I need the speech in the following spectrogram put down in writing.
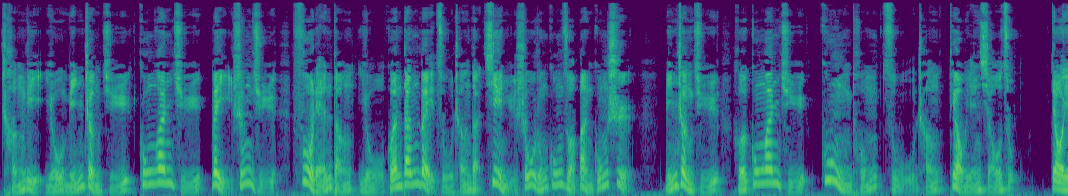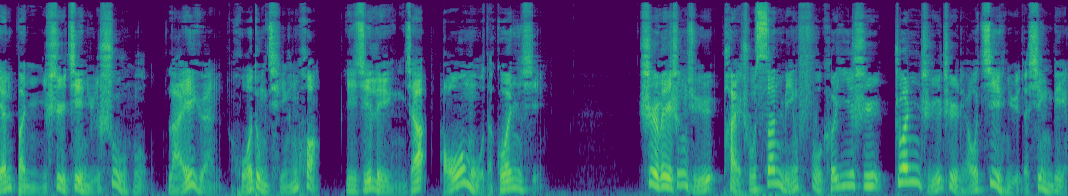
成立由民政局、公安局、卫生局、妇联等有关单位组成的妓女收容工作办公室，民政局和公安局共同组成调研小组，调研本市妓女数目、来源、活动情况以及领家、保姆的关系。市卫生局派出三名妇科医师专职治疗妓女的性病。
